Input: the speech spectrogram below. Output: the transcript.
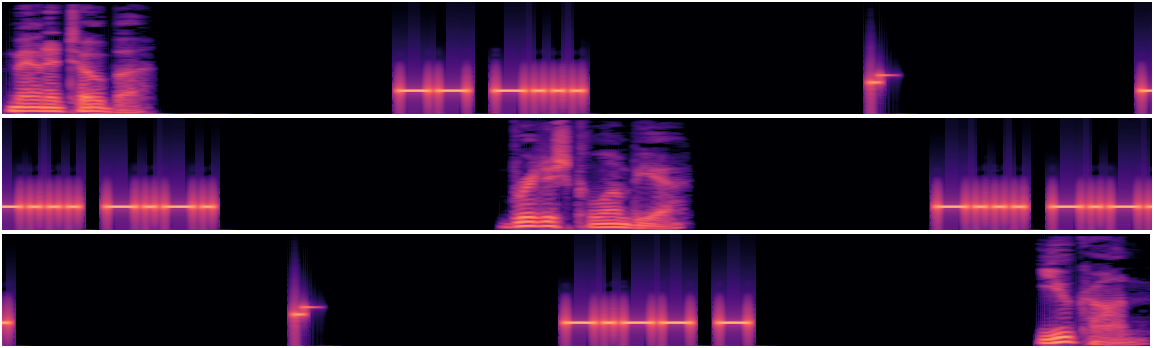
Manitoba. British Columbia. Yukon.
